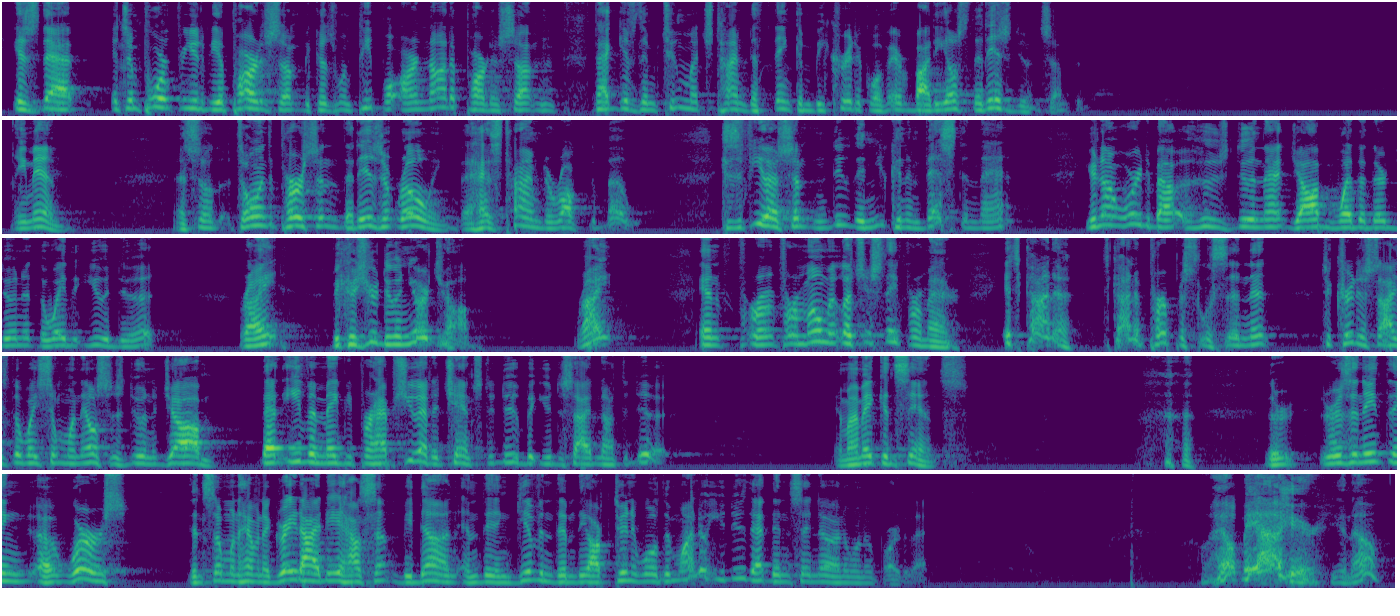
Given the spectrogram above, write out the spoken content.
is that it's important for you to be a part of something because when people are not a part of something, that gives them too much time to think and be critical of everybody else that is doing something. Amen. And so it's only the person that isn't rowing that has time to rock the boat. Because if you have something to do, then you can invest in that. You're not worried about who's doing that job and whether they're doing it the way that you would do it, right? Because you're doing your job, right? And for, for a moment, let's just think for a matter. It's kind of it's kind of purposeless, isn't it? To criticize the way someone else is doing a job that even maybe perhaps you had a chance to do, but you decided not to do it. Am I making sense? there, there isn't anything uh, worse than someone having a great idea how something be done and then giving them the opportunity. Well, then why don't you do that? Then say, no, I don't want no part of that. Well, help me out here, you know?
